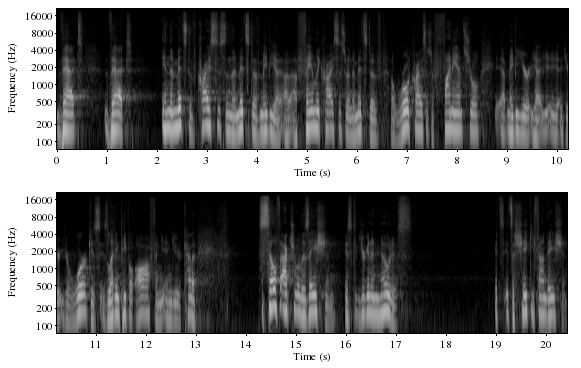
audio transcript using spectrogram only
that, that in the midst of crisis, in the midst of maybe a, a, family crisis, or in the midst of a world crisis or financial, uh, maybe your, yeah, your, your work is, is letting people off and, and you're kind of self actualization is you're going to notice it's, it's a shaky foundation.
